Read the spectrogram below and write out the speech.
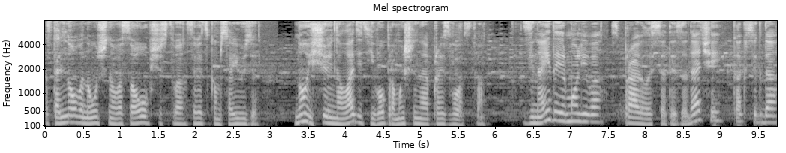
остального научного сообщества Советском Союзе, но еще и наладить его промышленное производство. Зинаида Ермольева справилась с этой задачей, как всегда,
